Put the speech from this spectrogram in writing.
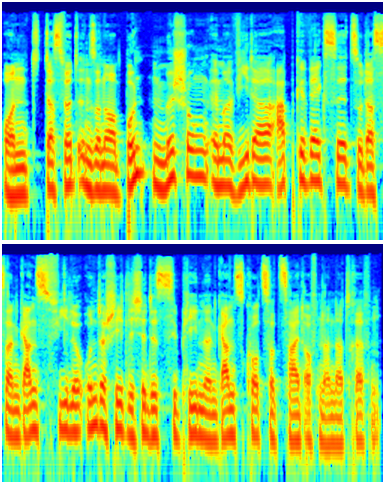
Und das wird in so einer bunten Mischung immer wieder abgewechselt, sodass dann ganz viele unterschiedliche Disziplinen in ganz kurzer Zeit aufeinandertreffen.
